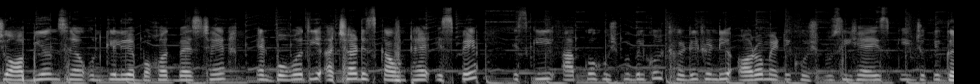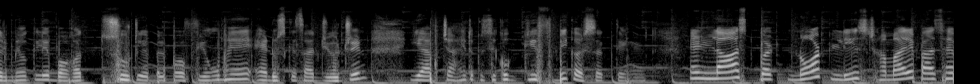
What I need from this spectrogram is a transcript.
जॉबियंस हैं, उनके लिए बहुत बेस्ट है। एंड बहुत ही अच्छा डिस्काउंट है इस पर इसकी आपको खुशबू बिल्कुल ठंडी ठंडी ऑरोमेटिक खुशबू सी है इसकी, जो कि गर्मियों के लिए बहुत सूटेबल परफ्यूम है एंड उसके साथ ड्यूड्रेंट ये आप चाहें तो किसी को गिफ्ट भी कर सकते हैं। And last but not least हमारे पास है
